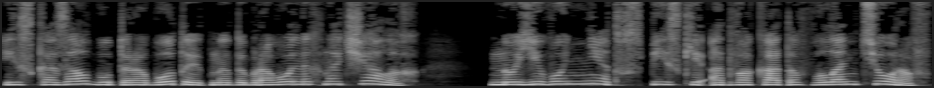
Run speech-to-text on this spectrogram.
и сказал, будто работает на добровольных началах, но его нет в списке адвокатов-волонтеров.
